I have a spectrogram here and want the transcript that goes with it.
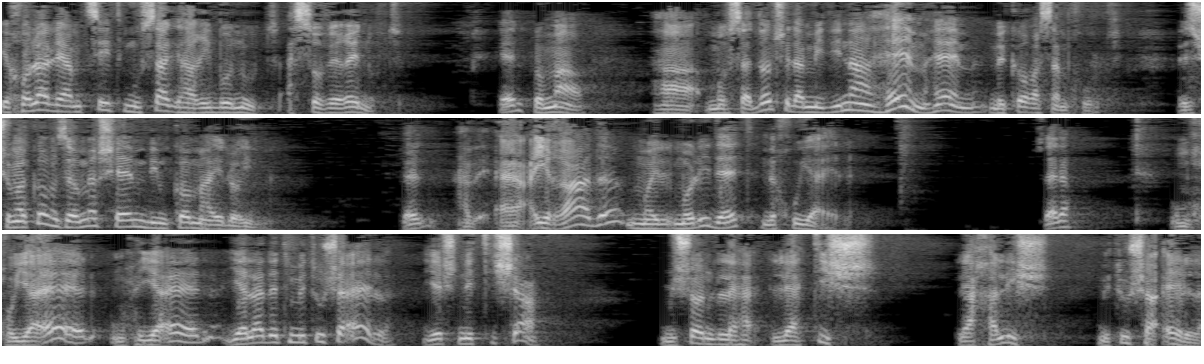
יכולה להמציא את מושג הריבונות, הסוברנות. כן? כלומר, המוסדות של המדינה הם הם מקור הסמכות. באיזשהו מקום זה אומר שהם במקום האלוהים. כן? העירד מוליד את מחויאל. בסדר? ומחויאל, ומחויאל ילד את מתושאל, יש נטישה, מלשון לה, להתיש, להחליש, מתוש האל,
